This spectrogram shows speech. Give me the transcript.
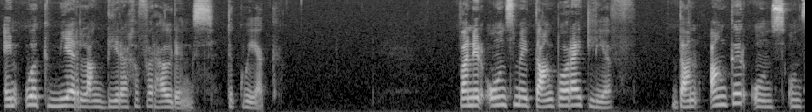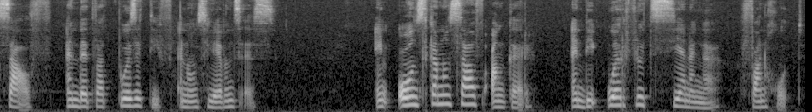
en ook meer langdurige verhoudings te kweek. Wanneer ons met dankbaarheid leef, dan anker ons onsself in dit wat positief in ons lewens is. en ons kan onsself anker in die oorvloed seëninge van God.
